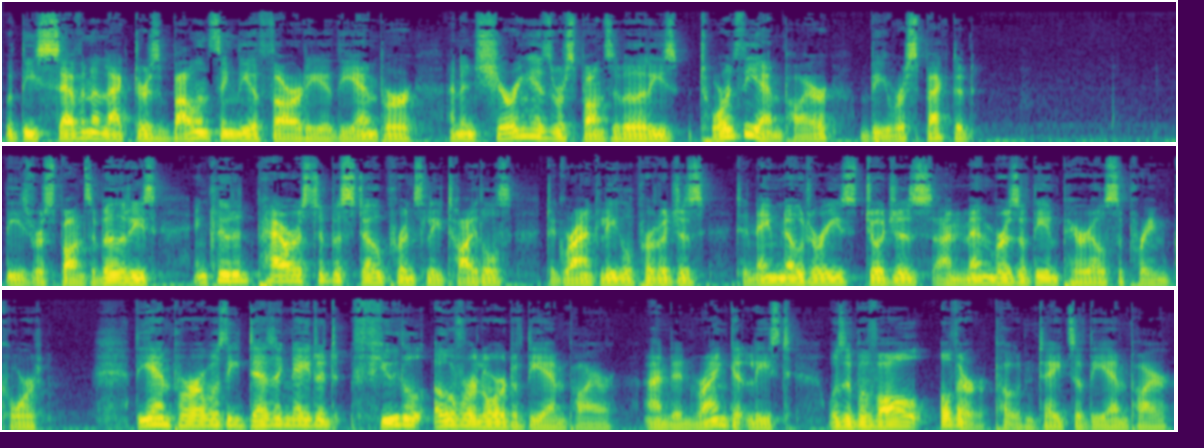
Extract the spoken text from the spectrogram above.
with the seven electors balancing the authority of the emperor and ensuring his responsibilities towards the empire be respected. These responsibilities included powers to bestow princely titles, to grant legal privileges, to name notaries, judges, and members of the imperial Supreme Court. The emperor was the designated feudal overlord of the empire, and in rank at least, was above all other potentates of the empire,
